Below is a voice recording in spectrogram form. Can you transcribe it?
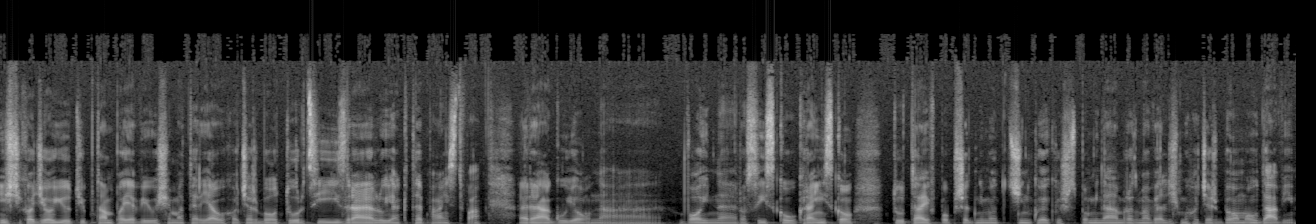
Jeśli chodzi o YouTube, tam pojawiły się materiały chociażby o Turcji i Izraelu, jak te państwa reagują na wojnę rosyjsko-ukraińską. Tutaj w poprzednim odcinku, jak już wspominałem, rozmawialiśmy chociażby o Mołdawii.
